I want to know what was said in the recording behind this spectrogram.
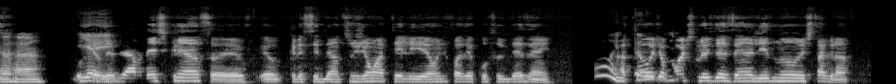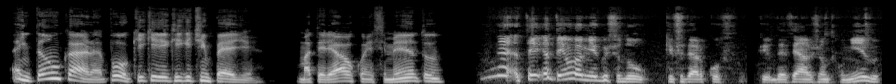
Aham. Porque E aí? eu desenhava desde criança. Eu, eu cresci dentro de um ateliê onde fazia curso de desenho. Pô, Até então, hoje eu posto meus desenhos ali no Instagram. É, então, cara, pô, o que, que, que que te impede? Material, conhecimento? Né, Eu tenho, amigos do, que fizeram curso, que desenharam junto comigo,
